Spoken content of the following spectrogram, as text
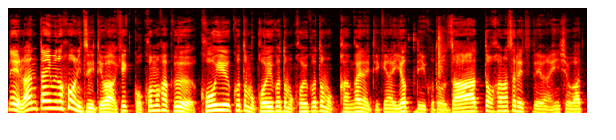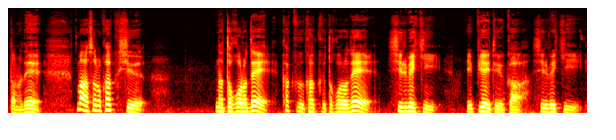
で、ランタイムの方については結構細かく、こういうこともこういうこともこういうことも考えないといけないよっていうことをざーっと話されてたような印象があったので、まあその各種なところで、各各ところで知るべき API というか、知るべき、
